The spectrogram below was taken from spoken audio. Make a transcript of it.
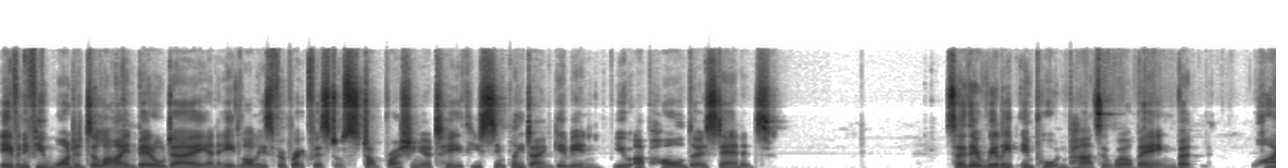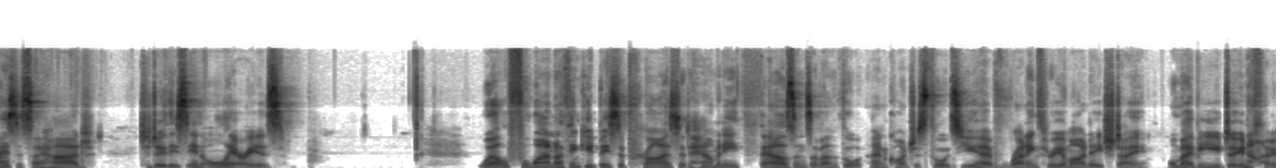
Even if you wanted to lie in bed all day and eat lollies for breakfast or stop brushing your teeth, you simply don't give in. You uphold those standards. So they're really important parts of well-being, but why is it so hard to do this in all areas? Well, for one, I think you'd be surprised at how many thousands of unthought, unconscious thoughts you have running through your mind each day. Or maybe you do know.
